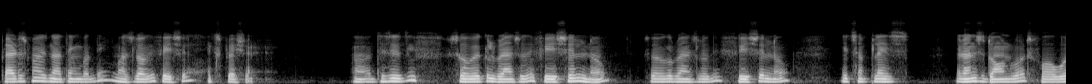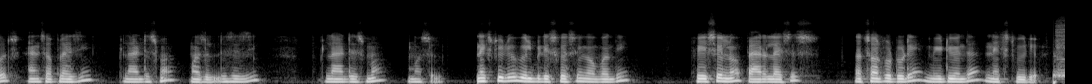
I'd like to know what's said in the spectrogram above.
Platysma is nothing but the muscle of the facial expression. Uh, this is the cervical branch of the facial nerve. Cervical branch of the facial nerve. It supplies, runs downwards, forwards and supplies the platysma muscle. This is the platysma muscle. Next video we will be discussing about the facial nerve paralysis. That's all for today. Meet you in the next video.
